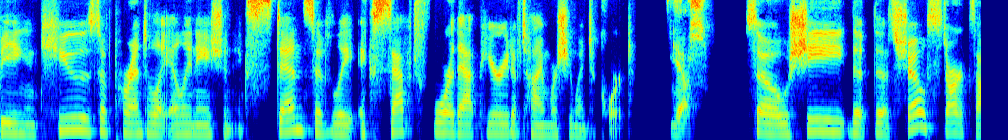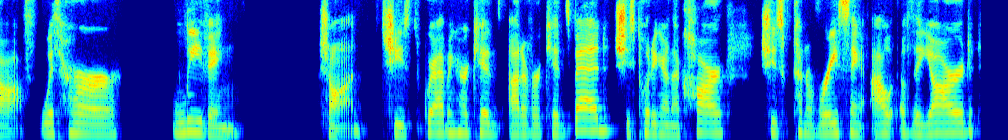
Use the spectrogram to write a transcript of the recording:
being accused of parental alienation extensively, except for that period of time where she went to court. Yes. So she the the show starts off with her leaving Sean. She's grabbing her kids out of her kid's bed. She's putting her in the car. She's kind of racing out of the yard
